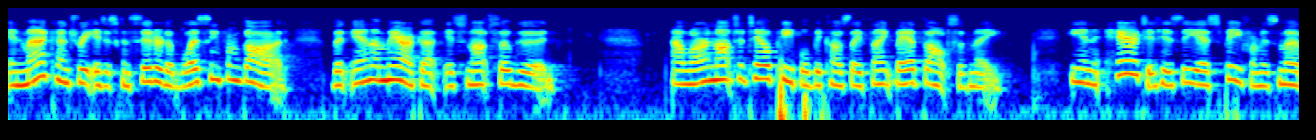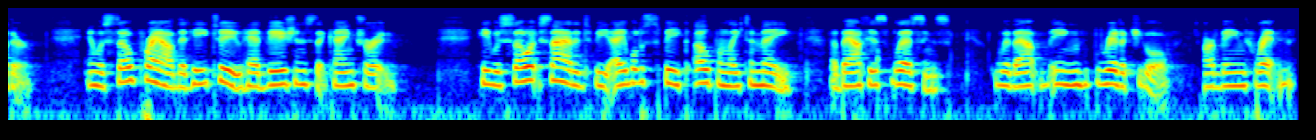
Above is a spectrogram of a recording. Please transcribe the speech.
In my country it is considered a blessing from God, but in America it's not so good. I learned not to tell people because they think bad thoughts of me. He inherited his ESP from his mother and was so proud that he too had visions that came true. He was so excited to be able to speak openly to me about his blessings without being ridiculed or being threatened.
